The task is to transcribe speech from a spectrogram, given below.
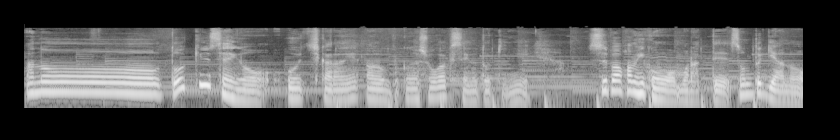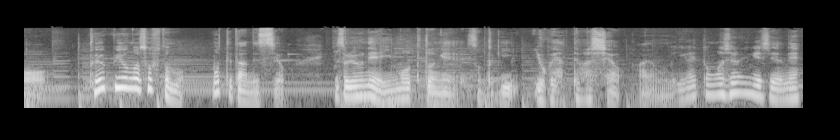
あのー同級生のお家からね、あの、僕が小学生の時に、スーパーファミコンをもらって、その時あの、ぷよぷよのソフトも持ってたんですよ。それをね、妹とね、その時よくやってましたよ。あれ、意外と面白いんですよね。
